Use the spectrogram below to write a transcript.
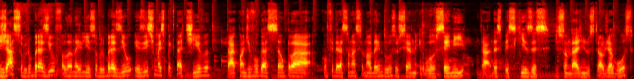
Já sobre o Brasil, falando ali sobre o Brasil, existe uma expectativa tá, com a divulgação pela Confederação Nacional da Indústria, o CNI, tá, das pesquisas de sondagem industrial de agosto.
